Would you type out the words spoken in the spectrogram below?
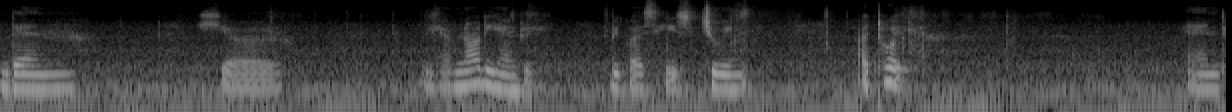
Then here. We have Naughty Henry because he's chewing a toy. And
